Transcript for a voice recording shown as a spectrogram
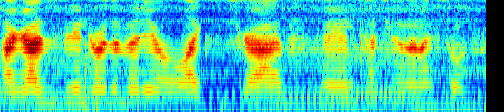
Alright guys, if you enjoyed the video, like, subscribe, and catch you in the next one.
